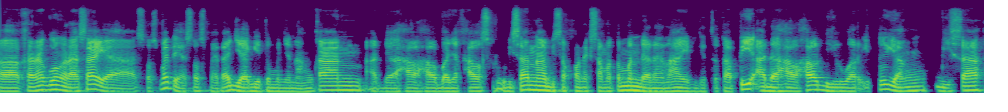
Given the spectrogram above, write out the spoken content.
Uh, karena gue ngerasa ya sosmed ya sosmed aja gitu menyenangkan ada hal-hal banyak hal seru di sana bisa connect sama temen dan lain-lain gitu. Tapi ada hal-hal di luar itu yang bisa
